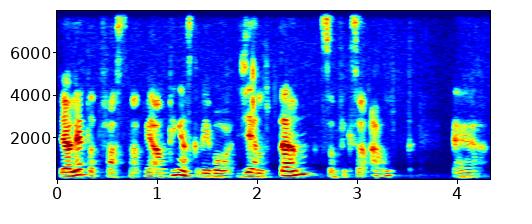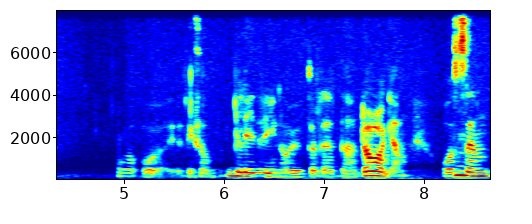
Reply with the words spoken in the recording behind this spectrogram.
det är lätt att fastna att vi antingen ska vi vara hjälten som fixar allt eh, och, och liksom glider in och ut och räddar dagen. Och Mm. sen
